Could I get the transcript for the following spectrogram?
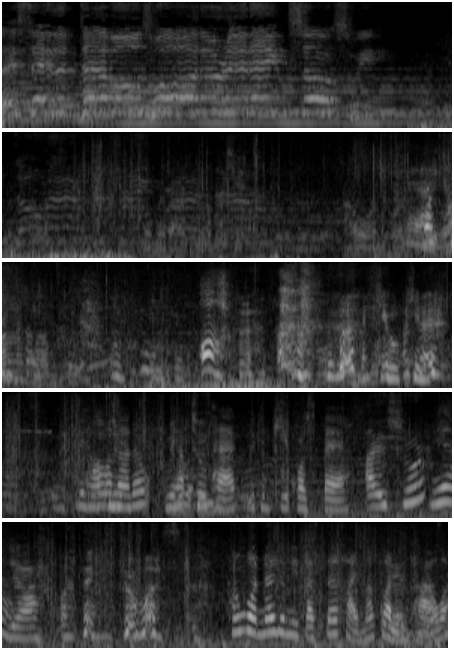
They say the devil's water, it We have another. We have two packs. We can keep for spare. Are you sure? Yeah. ยา Oh, thank you so much. ข้างบนน่าจะมีปลาสเตอร์ขายมากกว่ารองเท้าอะ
